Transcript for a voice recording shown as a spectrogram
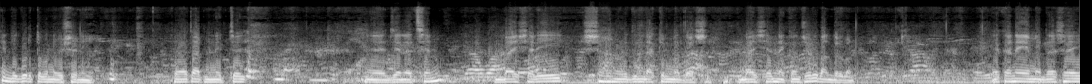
কিন্তু গুরুত্বপূর্ণ বিষয় নিয়ে। হয়তো আপনি নিশ্চয়ই এ, জেনেছেন। বাইশারি শাহানুরুদ্দিন দাকিম মাদ্রাসা। বাইশারি নেকাঞ্চলি বান্দরবান। এখানে এই মাদ্রাসায়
